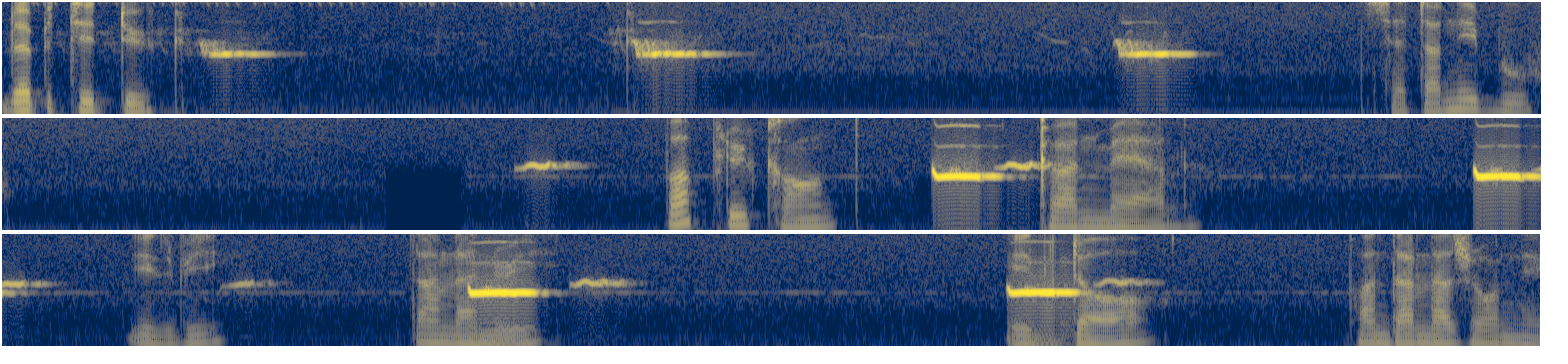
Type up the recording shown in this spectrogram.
Le petit duc. C'est un hibou. Pas plus grande qu'un merle. Il vit dans la nuit. Il dort pendant la journée.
